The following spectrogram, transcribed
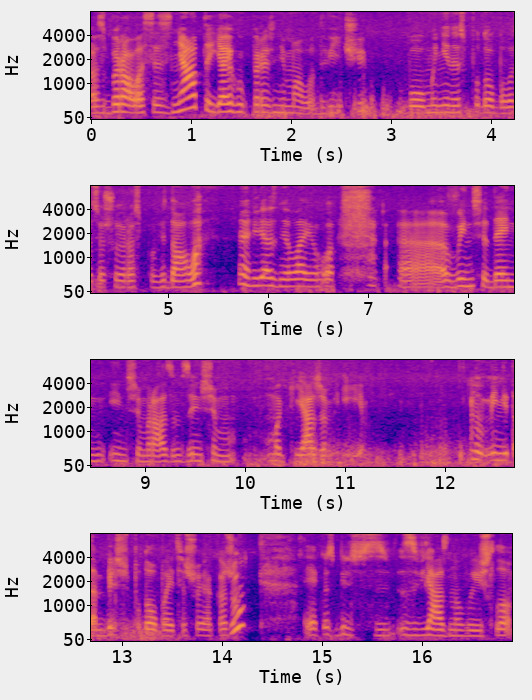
е, збиралася зняти. Я його перезнімала двічі, бо мені не сподобалося, що я розповідала. Я зняла його е, в інший день іншим разом з іншим макіяжем і ну, мені там більше подобається, що я кажу. Якось більш зв'язно вийшло.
